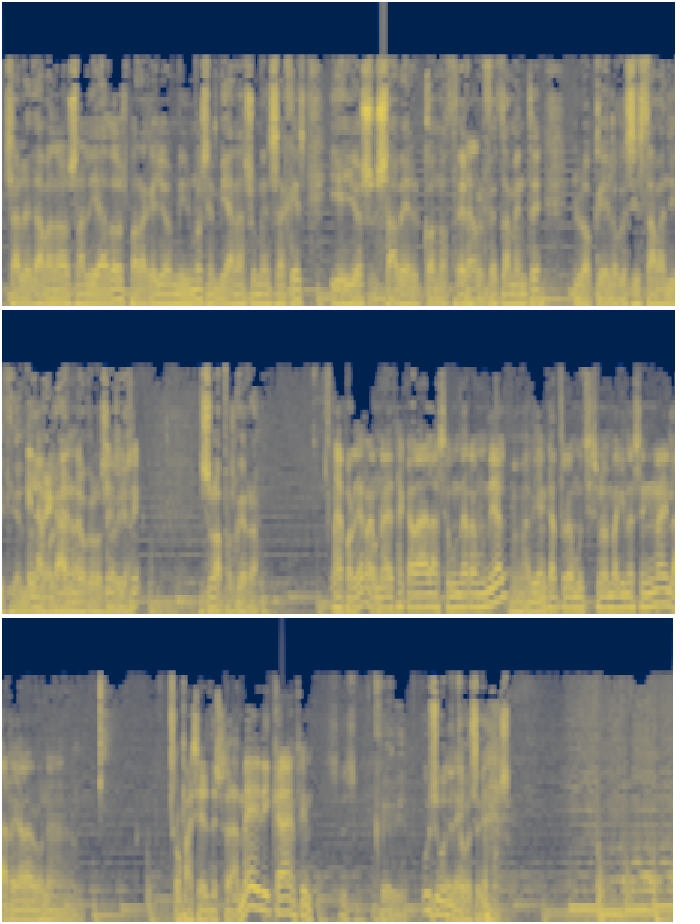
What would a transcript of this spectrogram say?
O sea, le daban a los aliados para que ellos mismos enviaran sus mensajes y ellos saber, conocer Claro. perfectamente lo que, lo que sí estaban diciendo, negando que lo Sí, sí, sabían. sí. Eso es la posguerra. La posguerra, una vez acabada la Segunda Guerra Mundial, habían capturado muchísimas máquinas Enigma y las regalaron a, a países de Sudamérica, en fin. Sí, sí, qué bien. Un segundito que seguimos.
